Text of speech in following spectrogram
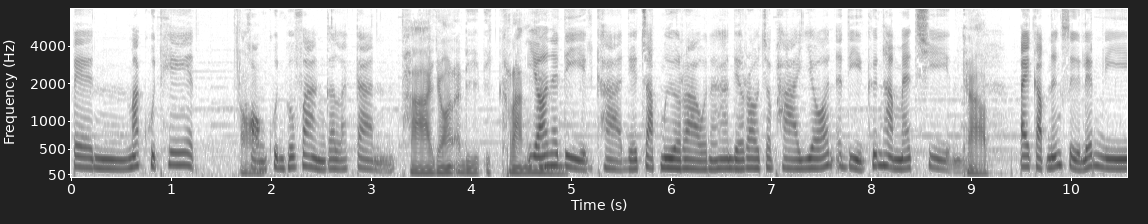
เป็นมัคคุเทศก์อ๋อของคุณผู้ฟังกันละกัน พาย้อนอดีตอีกครั้งหงย้อนอดีตค่ะ เดี๋ยวจับมือเรานะคะเดี๋ยวเราจะพาย้อนอดีตขึ้นทำแมชชีนครับ ไปกับหนังสือเล่มนี้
